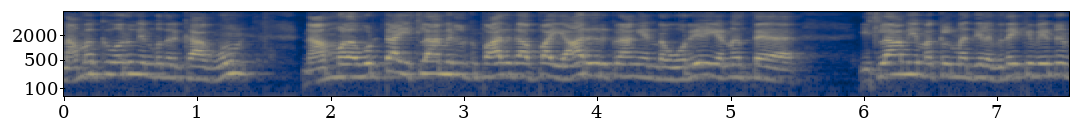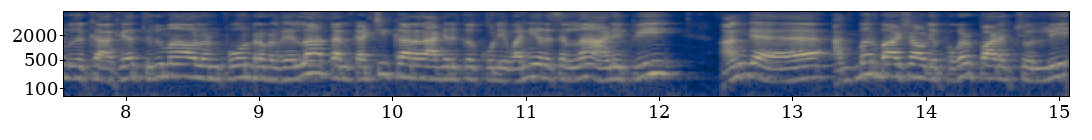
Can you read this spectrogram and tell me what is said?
நமக்கு வரும் என்பதற்காகவும் நம்மளை விட்டா இஸ்லாமியர்களுக்கு பாதுகாப்பா யார் இருக்கிறாங்க என்ற ஒரே எண்ணத்தை இஸ்லாமிய மக்கள் மத்தியில் விதைக்க வேண்டும் என்பதற்காக திருமாவளவன் போன்றவர்கள் எல்லாம் தன் கட்சிக்காரராக இருக்கக்கூடிய வன்னியரசெல்லாம் அனுப்பி அங்க அக்பர் பாஷாவுடைய புகழ்பாடச் சொல்லி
